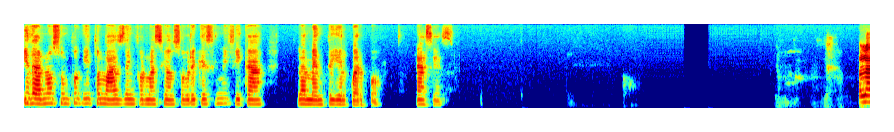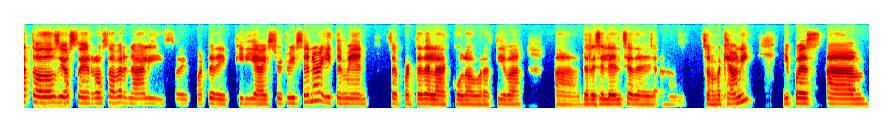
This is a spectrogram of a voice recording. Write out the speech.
y darnos un poquito más de información sobre qué significa la mente y el cuerpo. Gracias. Hola a todos, yo soy Rosa Bernal y soy parte de PDI Surgery Center y también soy parte de la colaborativa ah, de resiliencia de ah, Sonoma County. Y pues am,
